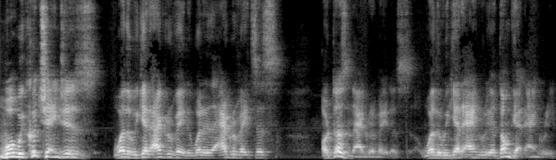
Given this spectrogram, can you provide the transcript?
What we could change is whether we get aggravated, whether it aggravates us or doesn't aggravate us, whether we get angry or don't get angry.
